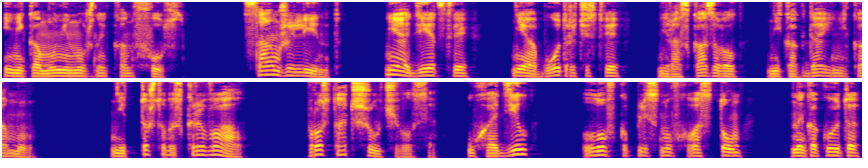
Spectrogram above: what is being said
и никому не нужный конфуз. Сам же Линд ни о детстве, ни об отрочестве не рассказывал никогда и никому. Не то чтобы скрывал, просто отшучивался, уходил, ловко плеснув хвостом на какую-то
